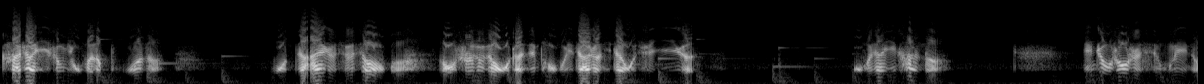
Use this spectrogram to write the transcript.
咔嚓一声扭坏了脖子。我们家挨着学校嘛，老师就叫我赶紧跑回家，让你带我去医院。我回家一看呢，您正收拾行李呢，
